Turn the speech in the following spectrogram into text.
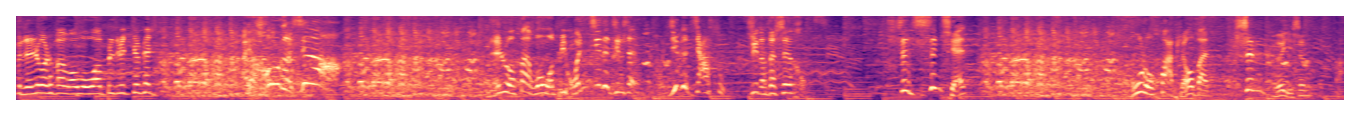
人若是犯我，我我不不不，哎呀，好恶心啊！人若犯我，我必还击的精神，我一个加速追到他身后，身身前，葫芦画瓢般深咳一声啊，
